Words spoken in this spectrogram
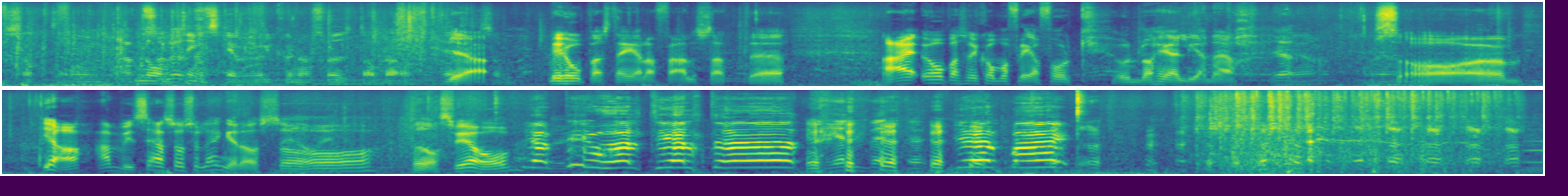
så att eh, Absolut. någonting ska vi väl kunna få ut av det. Ja, vi hoppas det i alla fall. Så att, nej, vi hoppas det kommer fler folk under helgen här. Ja. Så eh, ja, ja, vi säger så så länge då så hörs vi av. Hjälp till, håll tältet! Hjälp mig!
